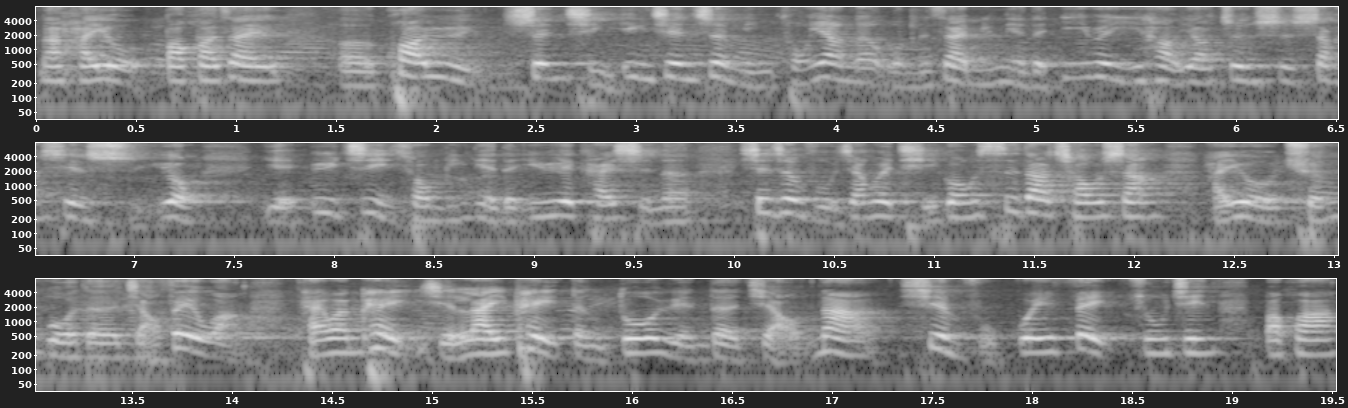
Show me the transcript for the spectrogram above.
那还有包括在。呃，跨域申请硬件证明，同样呢，我们在明年的一月一号要正式上线使用，也预计从明年的一月开始呢，县政府将会提供四大超商，还有全国的缴费网、台湾 Pay 以及 Line Pay 等多元的缴纳县府规费租金，包括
